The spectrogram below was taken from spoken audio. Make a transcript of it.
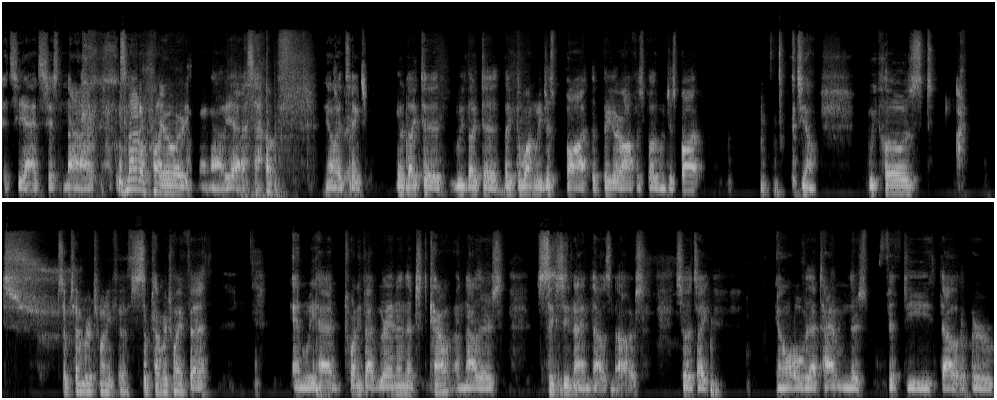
it's yeah it's just not it's not a priority right now yeah so you know That's it's right. like we'd like to we'd like to like the one we just bought the bigger office building we just bought it's you know we closed September 25th. September 25th. And we had 25 grand in the account, and now there's $69,000. So it's like, you know, over that time, there's 50,000 or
